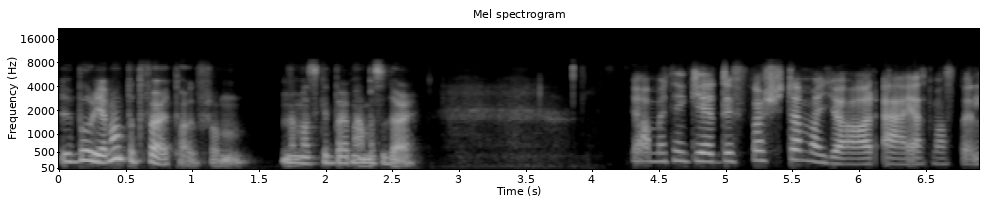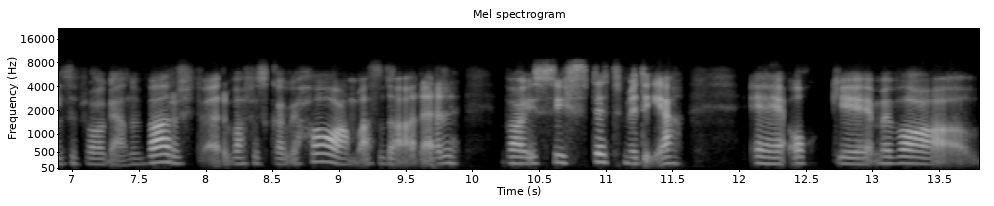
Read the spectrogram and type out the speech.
Hur börjar man på ett företag från när man ska börja med ambassadör? Ja, men jag tänker det första man gör är att man ställer sig frågan varför? Varför ska vi ha ambassadörer? Vad är syftet med det? Eh, och eh, med vad,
